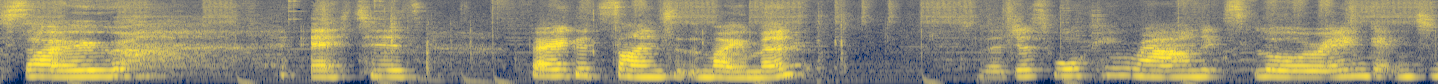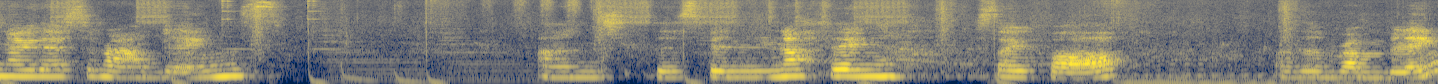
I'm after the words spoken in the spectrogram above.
So, it is very good signs at the moment. So they're just walking around, exploring, getting to know their surroundings. And there's been nothing so far other than rumbling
